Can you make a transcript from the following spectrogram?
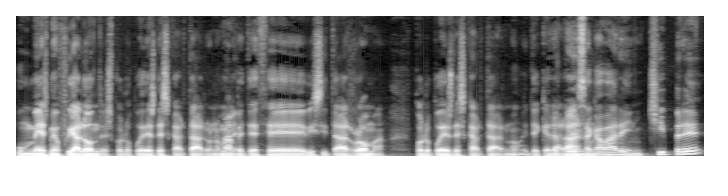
un mes me fui a Londres pues lo puedes descartar o no Vale. me apetece visitar Roma pues lo puedes descartar no y te Pero quedarán puedes acabar en Chipre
